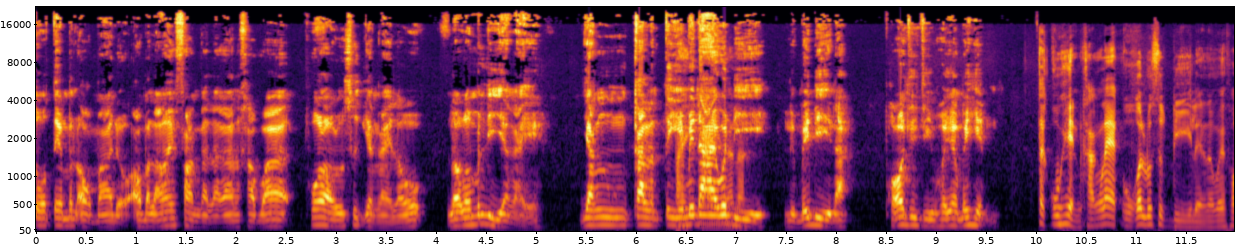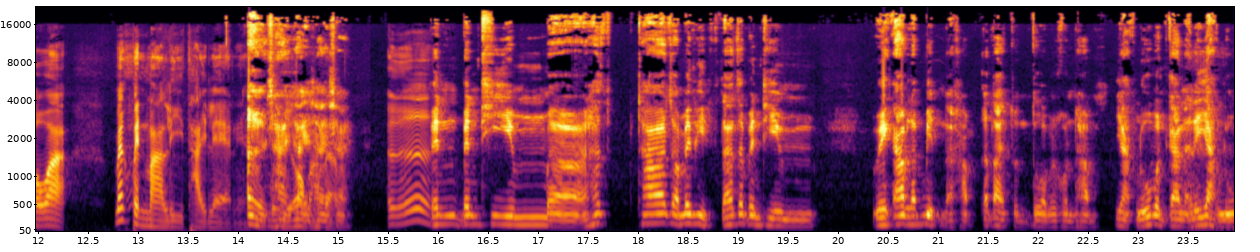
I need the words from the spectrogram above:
ตัวเต็มมันออกมาเดี๋ยวเอามาเล่าให้ฟังกันแล้วกันครับ ว่าพวกเรารู้สึกยังไงแล้วแล้วแล้วมันดียังไง ยังการันตีไม่ได้ว่าดีหรือไม่ดีนะ เพราะจริงๆเพราะยังไม่เห็น แต่กูเห็นครั้งแรกกูก็รู้สึกดีเลยนะเว้ยเพราะว่าแม่งเป็นมาลีไทยแลนด์ไงเออใช่มึงนึกใช่กมาใช่แบบใช่เออ เป็นเป็นทีมเอ่อถ้าถ้าจะไม่ผิดน่าจะเป็นทีม Wake Up และบิดนะครับ ก็ตายตนตัวเป็นคนทำอยากรู้เหมือนกัน อันนี้อยากรู้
